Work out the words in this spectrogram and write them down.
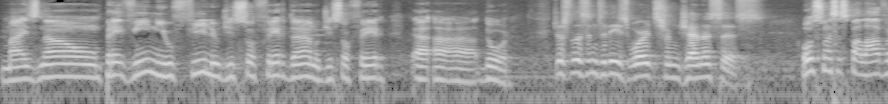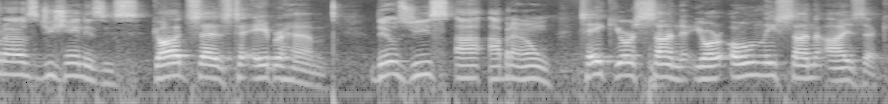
mas não previne o filho de sofrer dano, de sofrer ah, ah, dor. Just listen to these words from Genesis. Ouçam essas palavras de Gênesis. God says to Abraham, Deus diz a Abraão: Take your son, your only son Isaac,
